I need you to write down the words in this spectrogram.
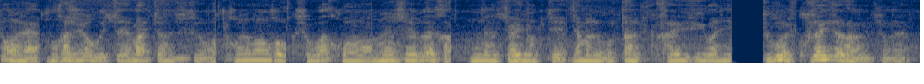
今日ね昔よく行って山行ったんですけども子供の頃小学校の4年生ぐらいかみんなでチャリ乗って山登ったんですけど帰り際にすごい下り坂なんですよね。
